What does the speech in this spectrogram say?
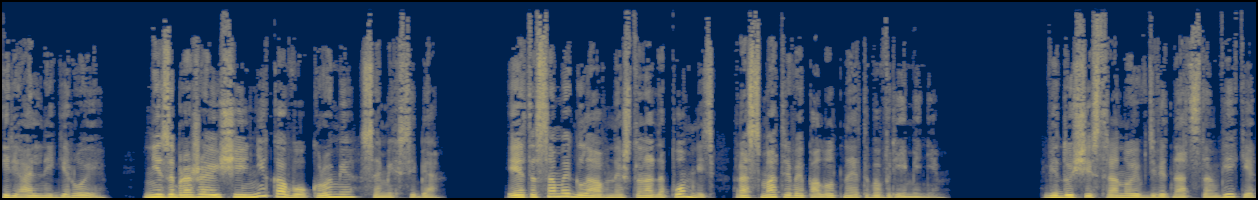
и реальные герои, не изображающие никого, кроме самих себя. И это самое главное, что надо помнить, рассматривая полотна этого времени. Ведущей страной в XIX веке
